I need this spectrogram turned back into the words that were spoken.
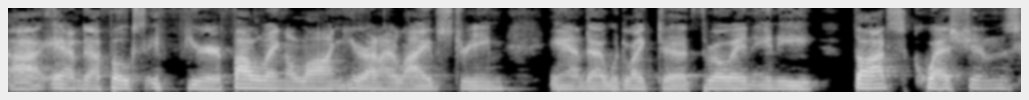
Uh, and uh, folks, if you're following along here on our live stream and uh, would like to throw in any thoughts, questions,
